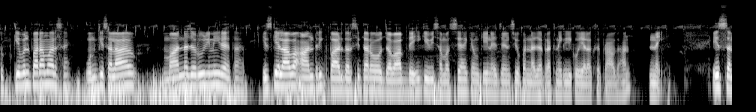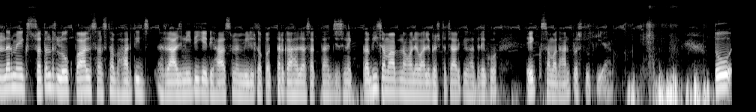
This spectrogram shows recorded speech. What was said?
तो केवल परामर्श हैं, उनकी सलाह मानना ज़रूरी नहीं रहता है। इसके अलावा आंतरिक पारदर्शिता और जवाबदेही की भी समस्या है, क्योंकि इन एजेंसियों पर नज़र रखने के लिए कोई अलग से प्रावधान नहीं। इस संदर्भ में एक स्वतंत्र लोकपाल संस्था भारतीय राजनीति के इतिहास में मील का पत्थर कहा जा सकता है, जिसने कभी समाप्त न होने वाले भ्रष्टाचार के खतरे को एक समाधान प्रस्तुत किया है। तो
